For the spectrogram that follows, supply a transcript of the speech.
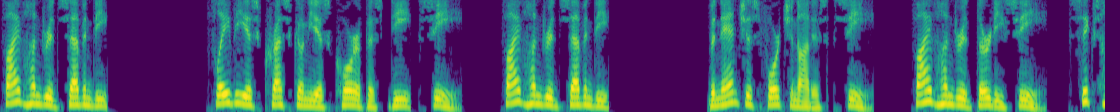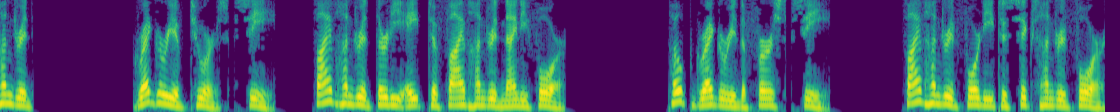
570 Flavius Cresconius Corippus d. c. 570 Venantius Fortunatus c. 530 c. 600 Gregory of Tours c. 538 to 594 Pope Gregory I c. 540 to 604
